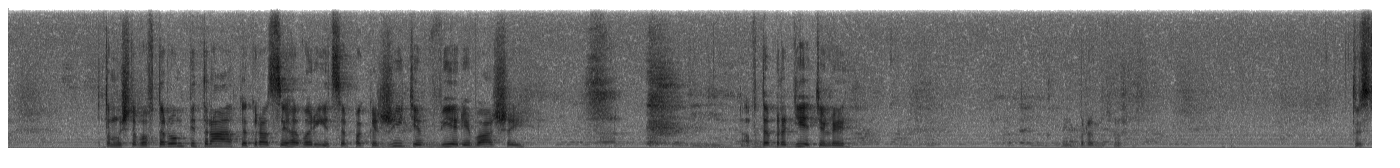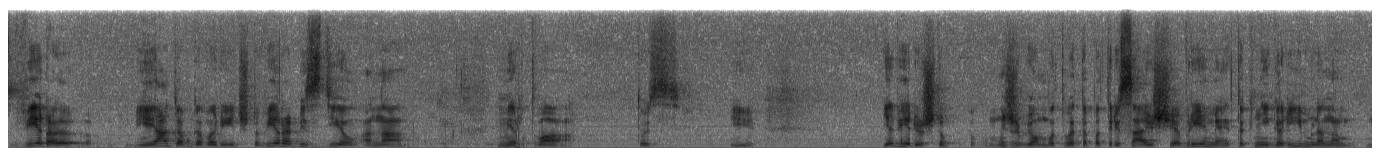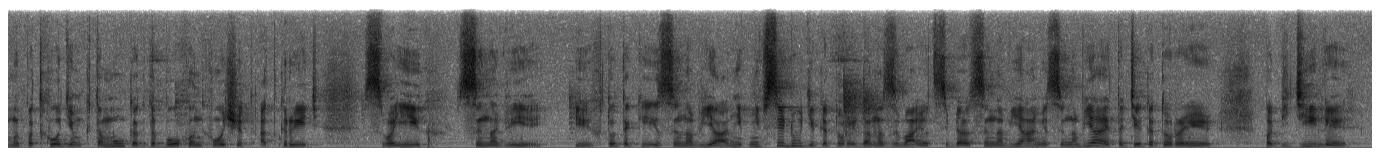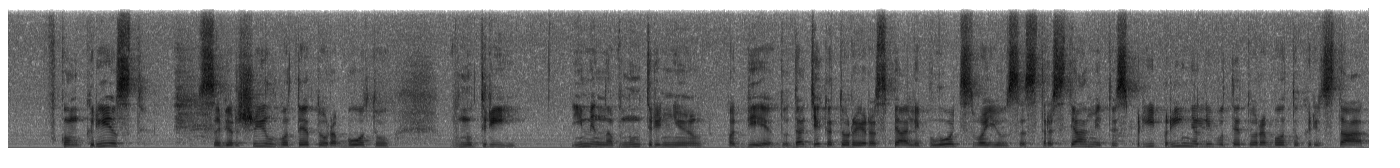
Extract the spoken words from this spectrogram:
потому что во втором Петра как раз и говорится, покажите в вере вашей, в добродетели, то есть вера, Иаков говорит, что вера без дел, она мертва. То есть, и я верю, что мы живем вот в это потрясающее время, это книга римлянам, мы подходим к тому, когда Бог, Он хочет открыть своих сыновей. И кто такие сыновья? Не, не все люди, которые да, называют себя сыновьями. Сыновья – это те, которые победили, в ком крест совершил вот эту работу внутри именно внутреннюю победу. Да, те, которые распяли плоть свою со страстями, то есть при, приняли вот эту работу Христа.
